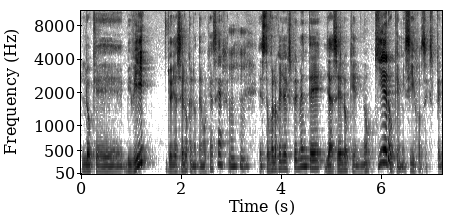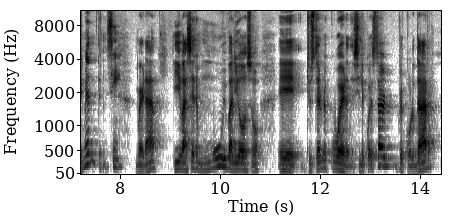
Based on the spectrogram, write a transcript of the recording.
lo que viví, yo ya sé lo que no tengo que hacer. Esto fue lo que yo experimenté, ya sé lo que no quiero que mis hijos experimenten. Sí. ¿Verdad? Y va a ser muy valioso eh, que usted recuerde, si le cuesta recordar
